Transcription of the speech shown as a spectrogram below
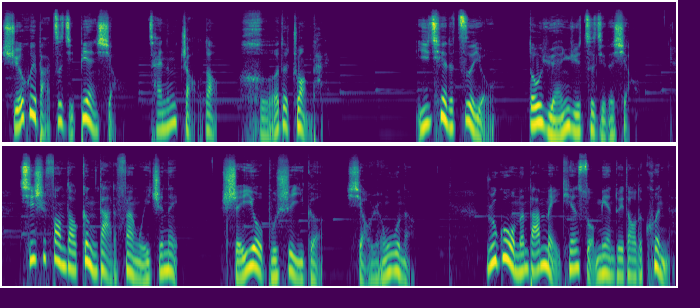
学会把自己变小，才能找到和的状态。一切的自由都源于自己的小。其实放到更大的范围之内，谁又不是一个小人物呢？如果我们把每天所面对到的困难，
